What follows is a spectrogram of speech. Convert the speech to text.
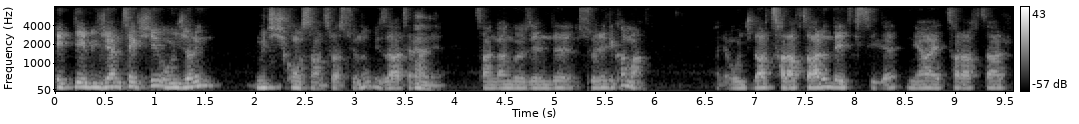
ekleyebileceğim tek şey oyuncuların müthiş konsantrasyonu. Biz zaten Evet. hani Tanganga özelinde söyledik ama hani oyuncular taraftarın da etkisiyle nihayet taraftar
